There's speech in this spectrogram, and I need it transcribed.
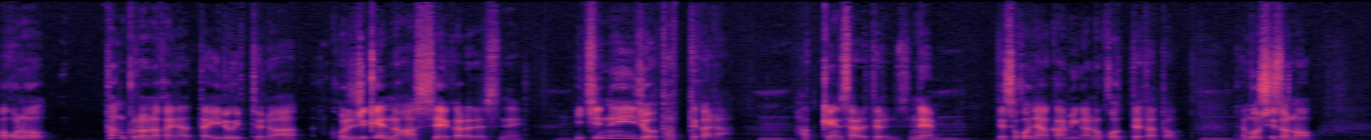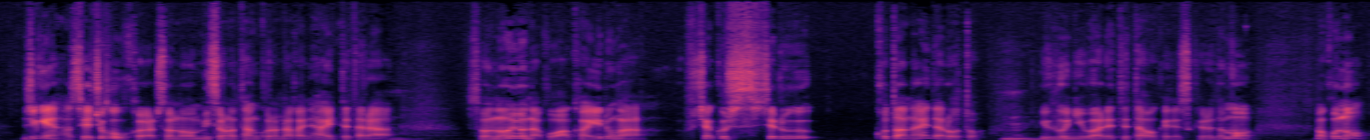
あ、このタンクの中にあった衣類っていうのはこの事件の発生からですね1年以上経ってから発見されてるんですね。でそこに赤みが残ってたと。もしその事件発生直後からその味噌のタンクの中に入ってたら、そのようなこう赤い色が付着してることはないだろうというふうに言われてたわけですけれども、まあ、この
